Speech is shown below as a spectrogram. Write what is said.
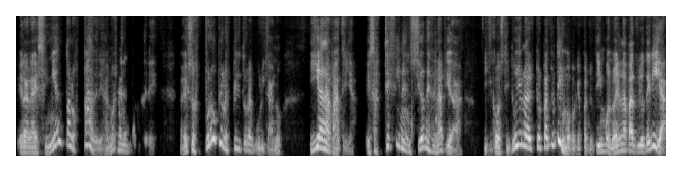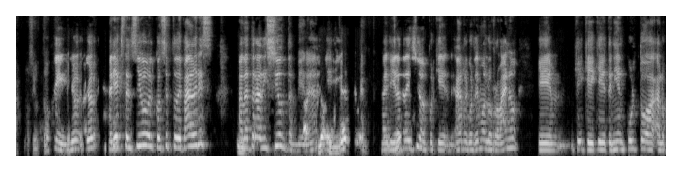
el agradecimiento a los padres, a nuestros padres. Eso es propio del espíritu republicano y a la patria. Esas tres dimensiones de la piedad y que constituyen la virtud del patriotismo, porque el patriotismo no es la patriotería, ¿no es cierto? Sí, yo, haría extensivo el concepto de padres a la tradición también. ¿eh? evidentemente. Y a la tradición, porque ah, recordemos a los romanos eh, que, tenían culto a, los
